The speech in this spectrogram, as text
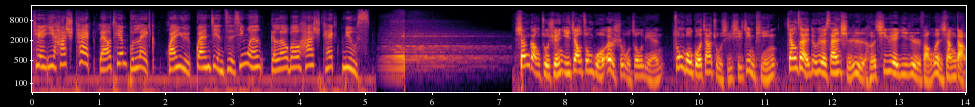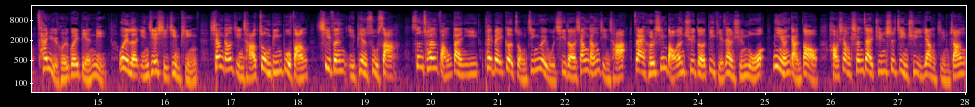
天一 hashtag 聊天不累，环宇关键字新闻 global hashtag news。香港主权移交中国二十五周年，中国国家主席习近平将在六月三十日和七月一日访问香港，参与回归典礼。为了迎接习近平，香港警察重兵布防，气氛一片肃杀。身穿防弹衣、配备各种精锐武器的香港警察，在核心保安区的地铁站巡逻，令人感到好像身在军事禁区一样紧张。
